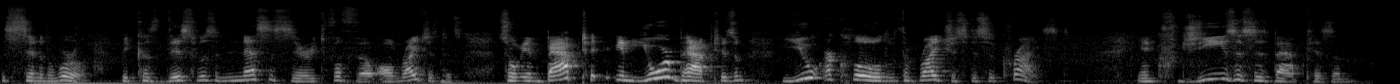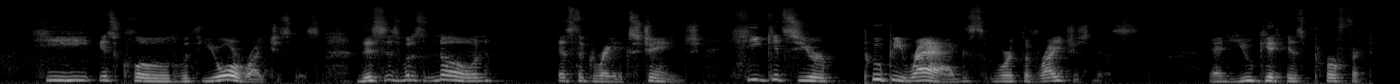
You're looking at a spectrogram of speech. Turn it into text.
the sin of the world because this was necessary to fulfill all righteousness. So in bapti- in your baptism, you are clothed with the righteousness of Christ. In Jesus' baptism, he is clothed with your righteousness. This is what is known as the great exchange. He gets your poopy rags worth of righteousness, and you get his perfect,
